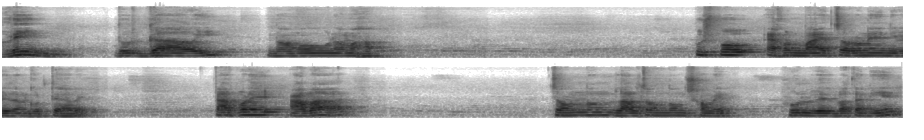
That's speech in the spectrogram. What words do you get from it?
হ্রিং। ওই নমো নমঃ। পুষ্প এখন মায়ের চরণে নিবেদন করতে হবে। তারপরে আবার চন্দন, লাল চন্দন সমেত ফুল, বেলপাতা নিয়ে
